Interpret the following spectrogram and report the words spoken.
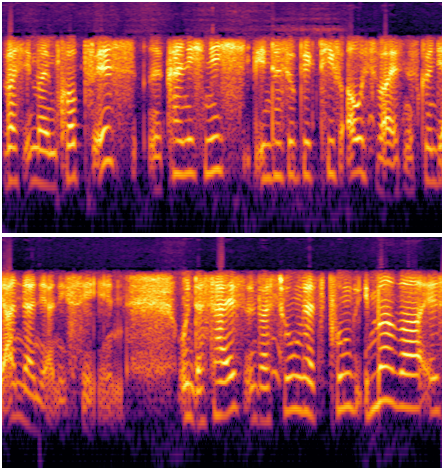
was in meinem Kopf ist, kann ich nicht intersubjektiv ausweisen. Das können die anderen ja nicht sehen. Und das heißt, und was Tugendhats Punkt immer war, ist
